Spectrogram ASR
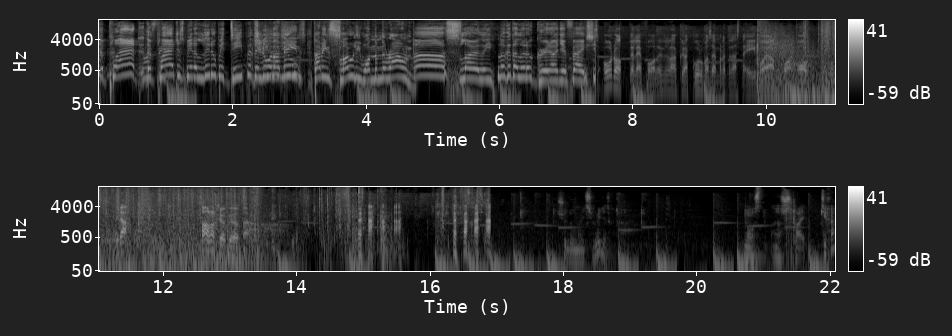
The plant, the plant just been a little bit deeper Do than you know what that usual. means? That means slowly won them the round. Oh, slowly. Look at the little grin on your face. odottelee Fallinilla on kyllä kulma semmonen, että tästä ei voi ampua. Oh. Mitä? Sanoks joku jotain? Что думаете, выйдет кто? Ну, с- а, ш- тихо.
